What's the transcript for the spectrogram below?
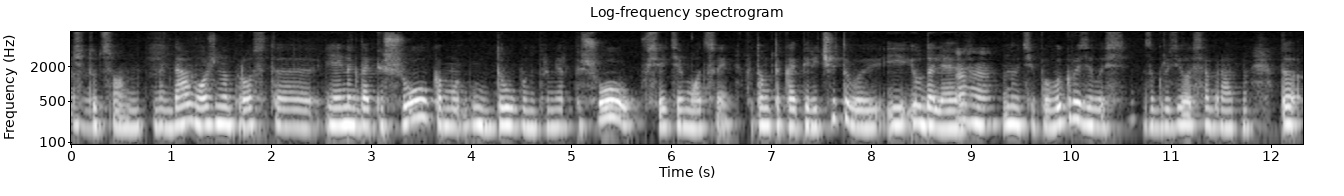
ситуационно. Uh-huh. Иногда можно просто... Я иногда пишу, кому другу, например, пишу все эти эмоции, потом такая перечитываю и, и удаляю. Uh-huh. Ну, типа, выгрузилась, загрузилась обратно. То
